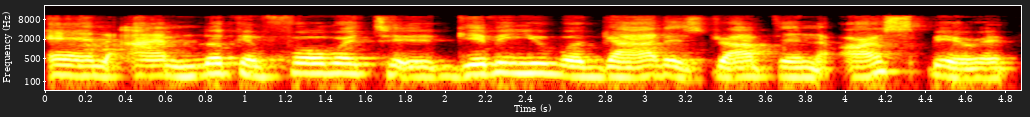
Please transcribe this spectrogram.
And I'm looking forward to giving you what God has dropped in our spirit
